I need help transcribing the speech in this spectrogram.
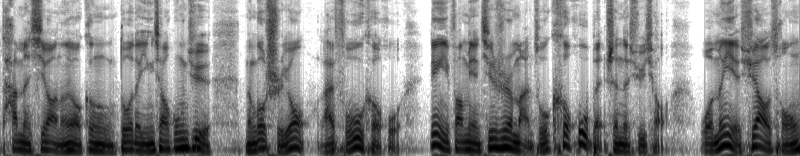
他们希望能有更多的营销工具能够使用来服务客户；另一方面，其实是满足客户本身的需求。我们也需要从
